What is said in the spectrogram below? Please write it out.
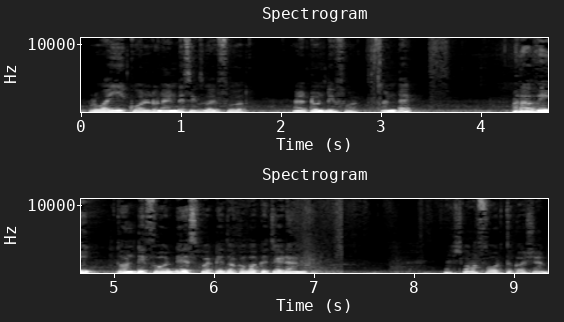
ఇప్పుడు y equal to ninety six by four అంటే ట్వంటీ ఫోర్ అంటే రవి ట్వంటీ ఫోర్ డేస్ పట్టింది ఒక వర్క్ చేయడానికి. నెక్స్ట్ మన fourth question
